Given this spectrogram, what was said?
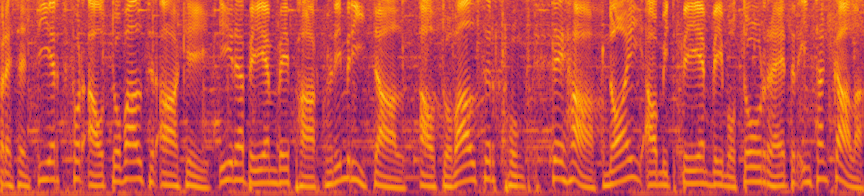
Präsentiert von Autowalzer AG, Ihrer BMW-Partner im Rital. Autowalzer.ch. Neu auch mit BMW Motorräder in St. Gallen.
